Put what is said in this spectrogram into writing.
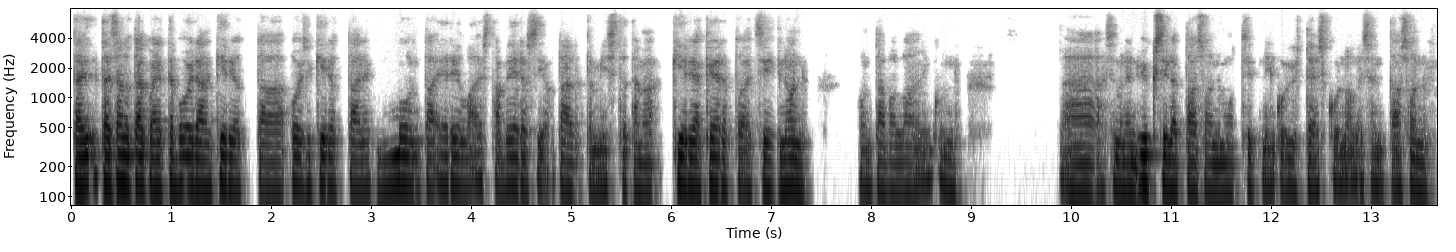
tai, tai sanotaanko, että voidaan kirjoittaa, voisi kirjoittaa niin monta erilaista versiota, että mistä tämä kirja kertoo, että siinä on on tavallaan niin kuin, ää, yksilötason, mutta sitten niin yhteiskunnallisen tason,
